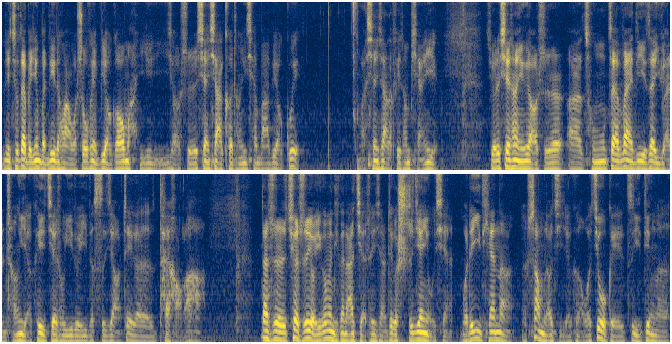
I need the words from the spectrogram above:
那就在北京本地的话，我收费比较高嘛，一一小时线下课程一千八比较贵啊，线下的非常便宜。觉得线上一个小时啊，从在外地在远程也可以接受一对一的私教，这个太好了哈。但是确实有一个问题跟大家解释一下，这个时间有限，我这一天呢上不了几节课，我就给自己定了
